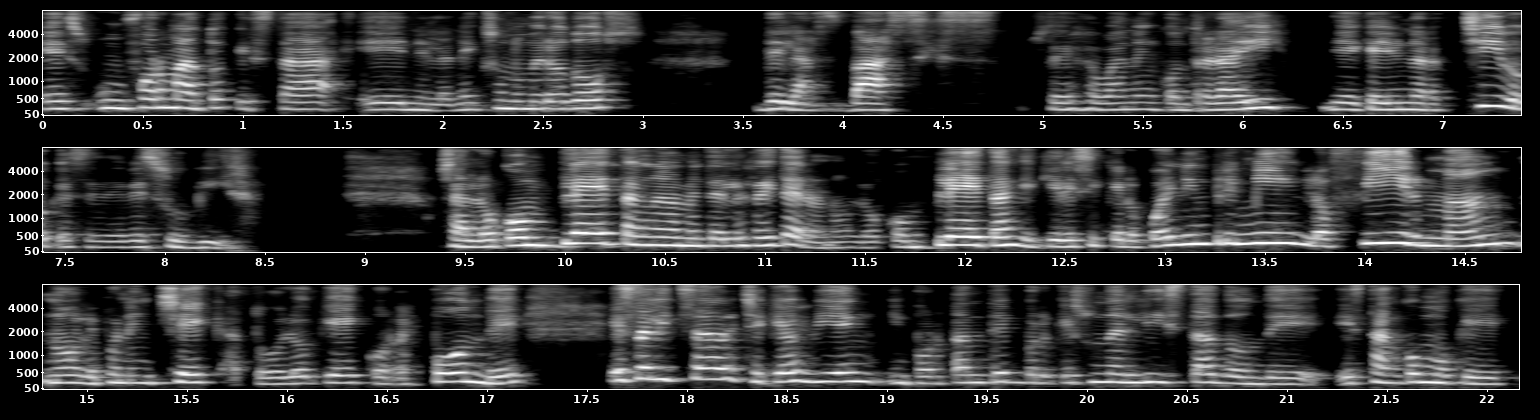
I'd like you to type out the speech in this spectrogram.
es un formato que está en el anexo número 2 de las bases. Ustedes lo van a encontrar ahí, y que hay un archivo que se debe subir. O sea, lo completan, nuevamente les reitero, ¿no? Lo completan, que quiere decir que lo pueden imprimir, lo firman, ¿no? Le ponen check a todo lo que corresponde. Esta lista de chequeo es bien importante porque es una lista donde están como que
